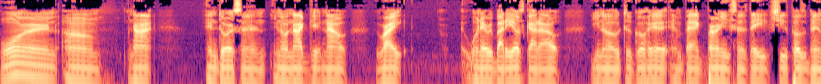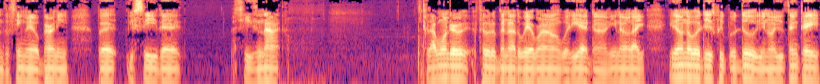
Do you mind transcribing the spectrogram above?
Warren, um, not endorsing, you know, not getting out right when everybody else got out you know, to go ahead and back Bernie since they she's supposed to be the female Bernie, but you see that she's not. Because I wonder if it would have been the other way around what he had done. You know, like you don't know what these people do. You know, you think they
